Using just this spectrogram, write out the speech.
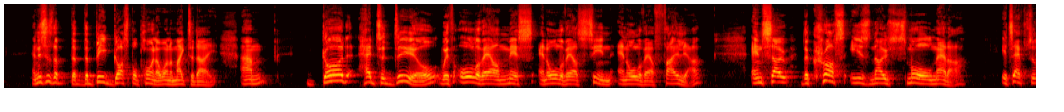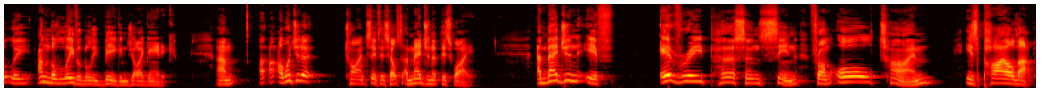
And this is the, the, the big gospel point I want to make today. Um, God had to deal with all of our mess and all of our sin and all of our failure and so the cross is no small matter. It's absolutely unbelievably big and gigantic. Um, I, I want you to try and see if this helps. Imagine it this way Imagine if every person's sin from all time is piled up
